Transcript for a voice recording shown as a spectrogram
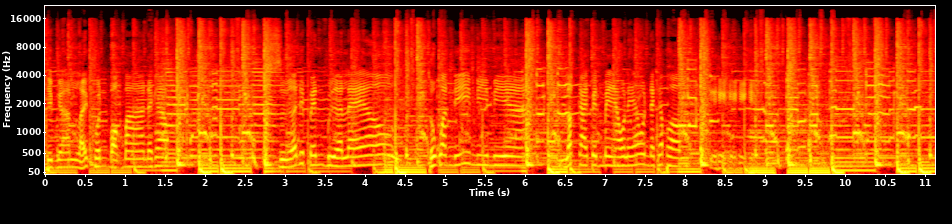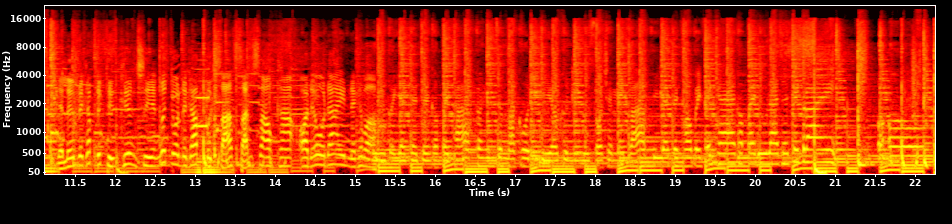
ทีมงานหลายคนบอกมานะครับ เสือที่เป็นเบื่อแล้ว ทุกวันนี้มีเมีย แล้วกลายเป็นแมวแล้วนะครับผมอย่าลืมนะครับนึกถึงเครื่องเสียงรถยนต์นะครับปรึกษาสันซาวคาออเดโอได้นะครับผมก็อยากจะเจอเขาไปทักก็เห็นเธอมาคนเดียวคืนนี้รู้ตัวฉันไม่กล้าที่อยากจะเข้าไปแค่เข้าไปดูแลเธอที่ไรโอ้โอ้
